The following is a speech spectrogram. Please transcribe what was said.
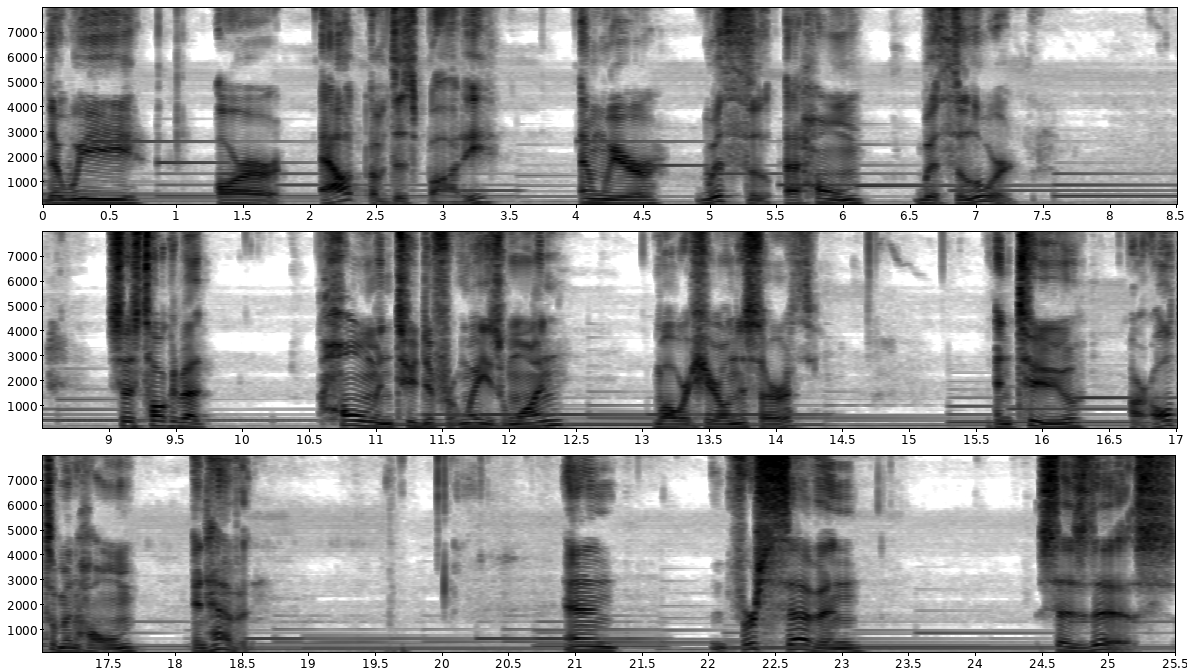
that we are out of this body and we're with the, at home with the Lord. So it's talking about home in two different ways. One, while we're here on this earth, and two, our ultimate home in heaven. And verse 7 says this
